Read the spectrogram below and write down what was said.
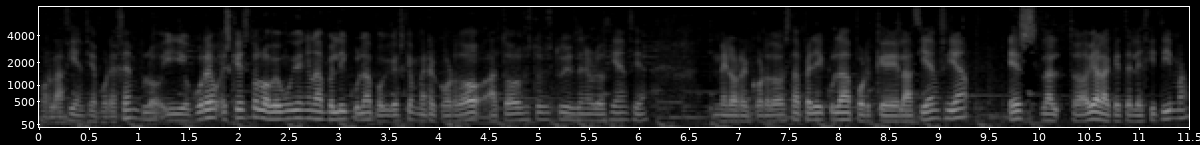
por la ciencia, por ejemplo. Y ocurre, es que esto lo veo muy bien en la película porque es que me recordó a todos estos estudios de neurociencia, me lo recordó esta película porque la ciencia es la- todavía la que te legitima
